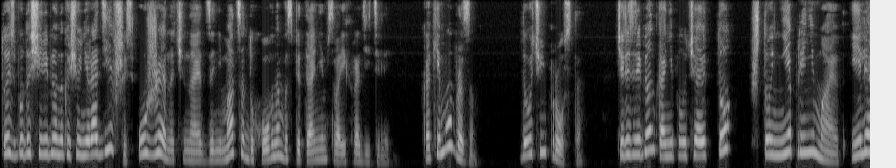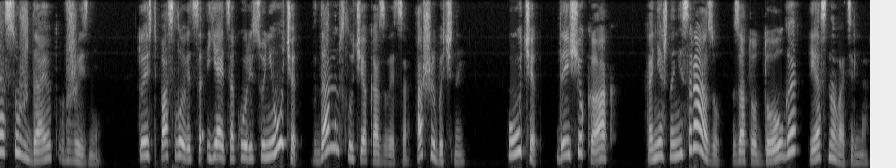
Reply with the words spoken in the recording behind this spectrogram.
То есть будущий ребенок, еще не родившись, уже начинает заниматься духовным воспитанием своих родителей. Каким образом? Да очень просто. Через ребенка они получают то, что не принимают или осуждают в жизни. То есть пословица «яйца курицу не учат» в данном случае оказывается ошибочной. Учат, да еще как. Конечно, не сразу, зато долго и основательно.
